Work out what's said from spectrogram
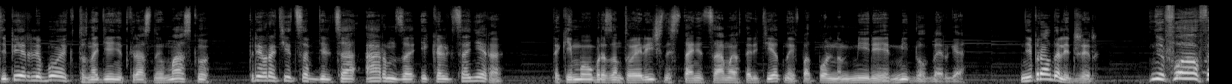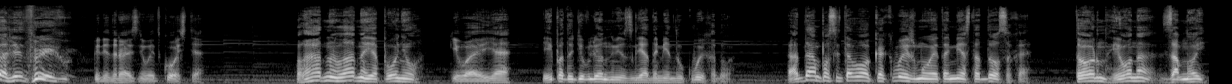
Теперь любой, кто наденет красную маску, превратится в дельца Армза и коллекционера. Таким образом, твоя личность станет самой авторитетной в подпольном мире Миддлберга. Не правда ли, Джир? «Не правда ли, Джир?» передразнивает Костя. «Ладно, ладно, я понял», — киваю я и под удивленными взглядами иду к выходу. «Отдам после того, как выжму это место досуха. Торн, Иона, за мной!»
